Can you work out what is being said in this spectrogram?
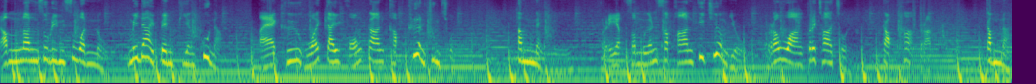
กำนันสุรินทร์สุวรรณโนไม่ได้เป็นเพียงผู้นำแต่คือหัวใจของการขับเคลื่อนชุมชนตำแหน่งนี้เปรียบเสมือนสะพานที่เชื่อมอยู่ ระหว่างประชาชนกับภาครัฐกำนัน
